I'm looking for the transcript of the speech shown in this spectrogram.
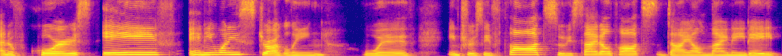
and of course if anyone is struggling with intrusive thoughts suicidal thoughts dial 988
